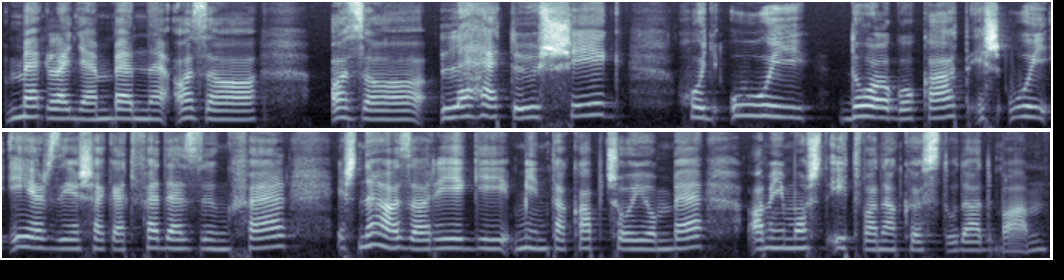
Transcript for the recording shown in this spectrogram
meglegyen benne az a, az a lehetőség, hogy új dolgokat és új érzéseket fedezzünk fel, és ne az a régi minta kapcsoljon be, ami most itt van a köztudatban.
